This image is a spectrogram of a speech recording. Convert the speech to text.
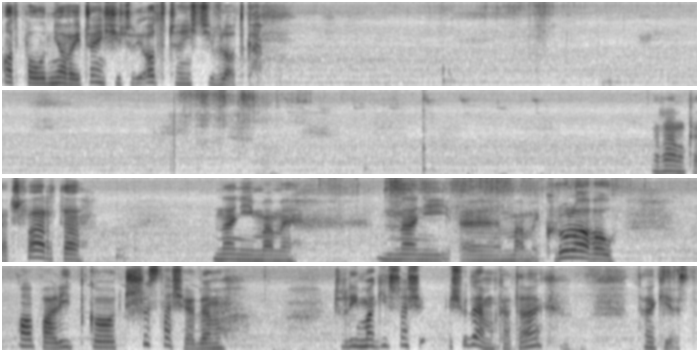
od południowej części, czyli od części wlotka. Ramka czwarta. Na niej mamy na niej e, mamy królową opalitko 307 czyli magiczna si- siódemka, tak? Tak jest.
